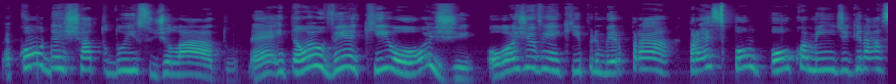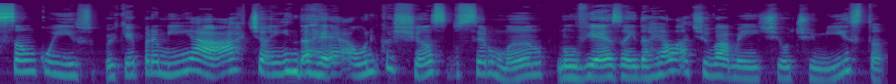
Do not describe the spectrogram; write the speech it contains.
É como deixar tudo isso de lado, né? Então eu venho aqui hoje, hoje eu vim aqui primeiro para expor um pouco a minha indignação com isso, porque para mim a arte ainda é a única chance do ser humano, num viés ainda relativamente otimista,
